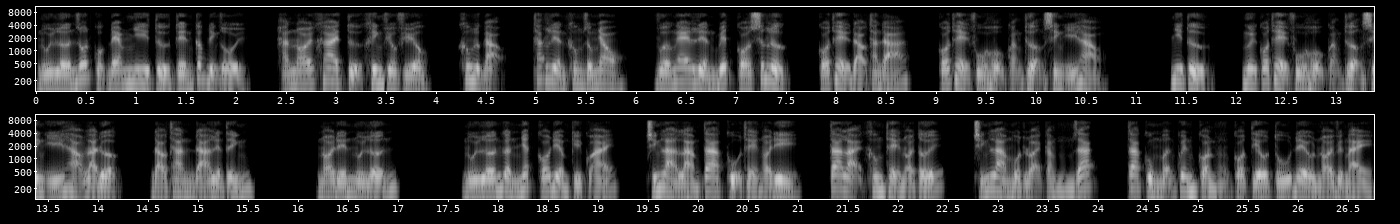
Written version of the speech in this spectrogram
Núi lớn rốt cuộc đem nhi tử tên cấp định rồi, hắn nói khai tự khinh phiêu phiêu, không lực đạo, thác liền không giống nhau, vừa nghe liền biết có sức lực, có thể đào than đá, có thể phù hộ quảng thượng sinh ý hảo. Nhi tử, ngươi có thể phù hộ quảng thượng sinh ý hảo là được, đào than đá liền tính. Nói đến núi lớn. Núi lớn gần nhất có điểm kỳ quái, chính là làm ta cụ thể nói đi, ta lại không thể nói tới, chính là một loại cảm giác, ta cùng Mẫn Quyên còn có Tiếu Tú đều nói việc này,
